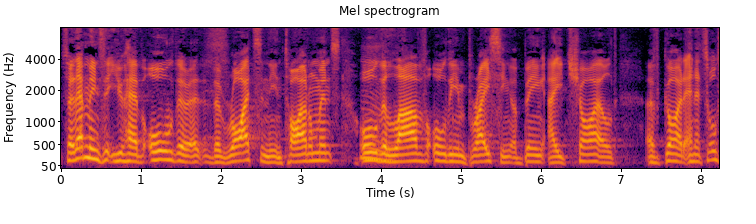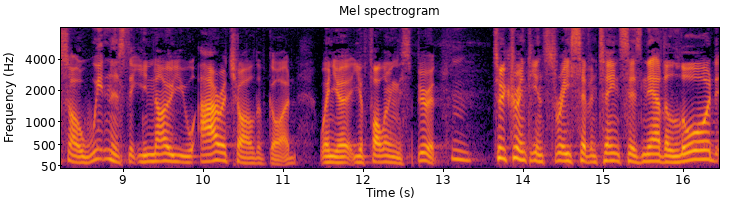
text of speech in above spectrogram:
So that means that you have all the, the rights and the entitlements, all the love, all the embracing of being a child of God. And it's also a witness that you know you are a child of God when you're, you're following the Spirit. 2 Corinthians 3:17 says, "Now the Lord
